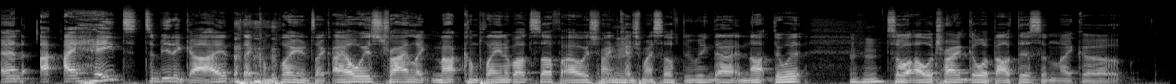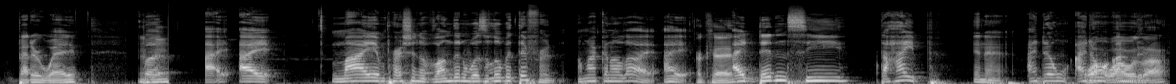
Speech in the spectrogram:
And I, I hate to be the guy that complains. like I always try and like not complain about stuff. I always try and catch mm-hmm. myself doing that and not do it. Mm-hmm. So I will try and go about this in like a better way. But mm-hmm. I I my impression of London was a little bit different. I'm not gonna lie. I Okay. I didn't see the hype in it. I don't I don't What, what was that?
